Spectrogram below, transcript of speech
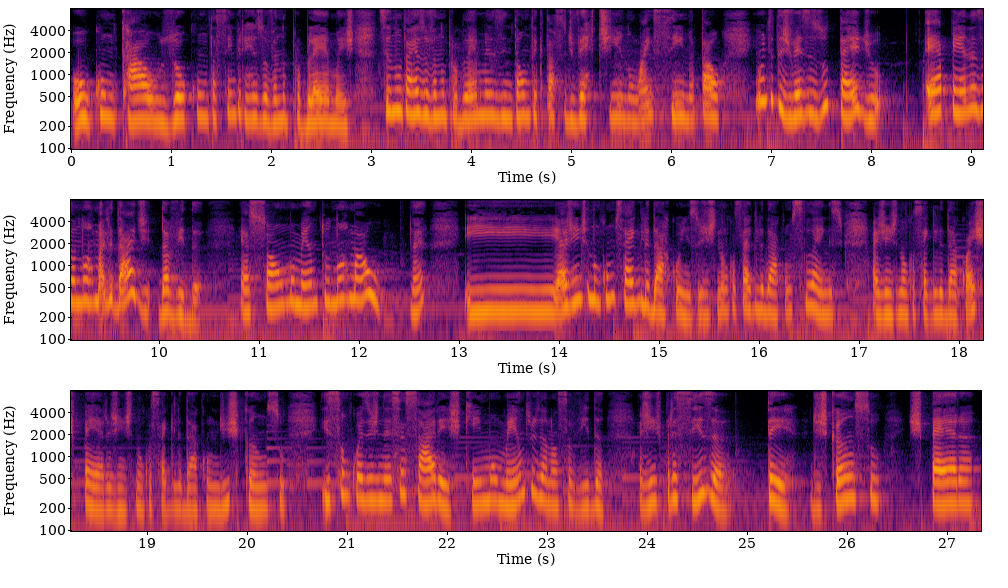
ou com caos, ou com tá sempre resolvendo problemas. Se não tá resolvendo problemas, então tem que estar tá se divertindo lá em cima tal. E muitas das vezes o tédio é apenas a normalidade da vida. É só um momento normal né? E a gente não consegue lidar com isso, a gente não consegue lidar com o silêncio, a gente não consegue lidar com a espera, a gente não consegue lidar com o descanso. E são coisas necessárias que em momentos da nossa vida a gente precisa ter descanso, espera,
